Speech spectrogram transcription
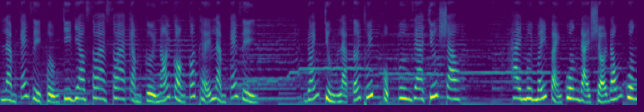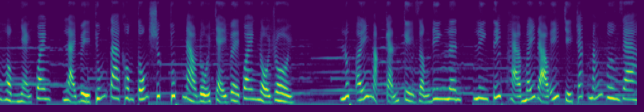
Làm cái gì Phượng Chi Giao xoa xoa cầm cười nói còn có thể làm cái gì? Đoán chừng là tới thuyết phục vương gia chứ sao? Hai mươi mấy vạn quân đại sở đóng quân hồng nhạn quan Lại bị chúng ta không tốn sức chút nào đuổi chạy về quan nội rồi. Lúc ấy mặt cảnh kỳ giận điên lên Liên tiếp hạ mấy đạo ý chỉ trách mắng vương gia.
